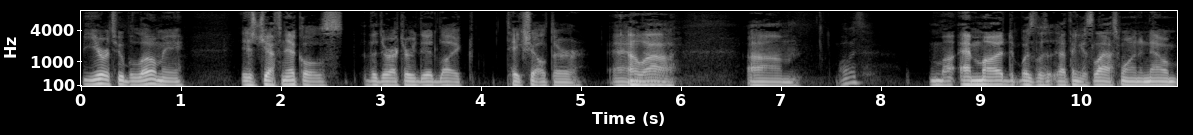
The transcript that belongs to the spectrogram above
year or two below me is Jeff Nichols, the director who did like Take Shelter. And, Oh, wow. uh, um, what was it? And Mud was I think his last one, and now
